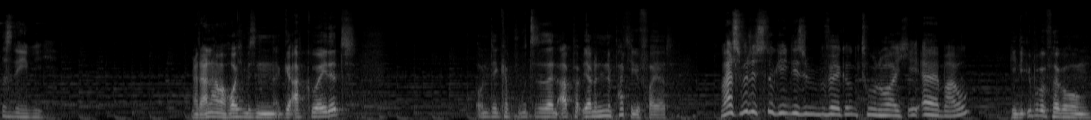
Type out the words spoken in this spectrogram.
Das nehme ich. Na dann haben wir Horch ein bisschen geupgradet. Und den Kapuze sein ab. Wir haben noch nie eine Party gefeiert. Was würdest du gegen diese Bevölkerung tun, Horch, äh, Maru? Gegen die Überbevölkerung.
